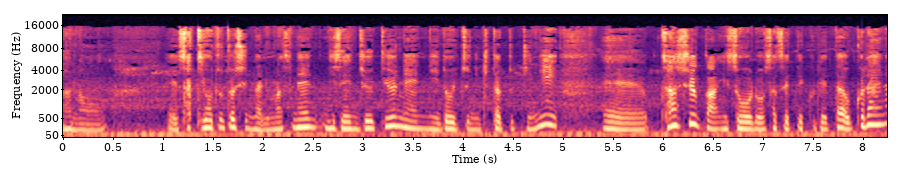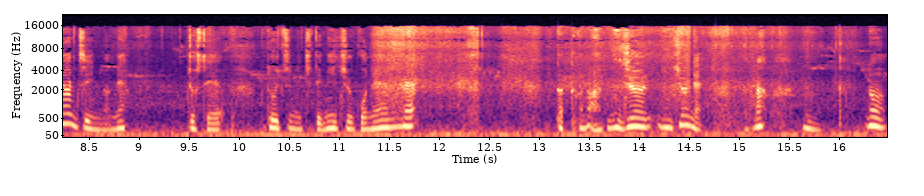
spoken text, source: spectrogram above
あのえ、先ほど年になりますね。2019年にドイツに来た時に、えー、3週間居候させてくれたウクライナ人のね女性。ドイツに来て25年目。だったかな？20, 20年だな、うん、の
